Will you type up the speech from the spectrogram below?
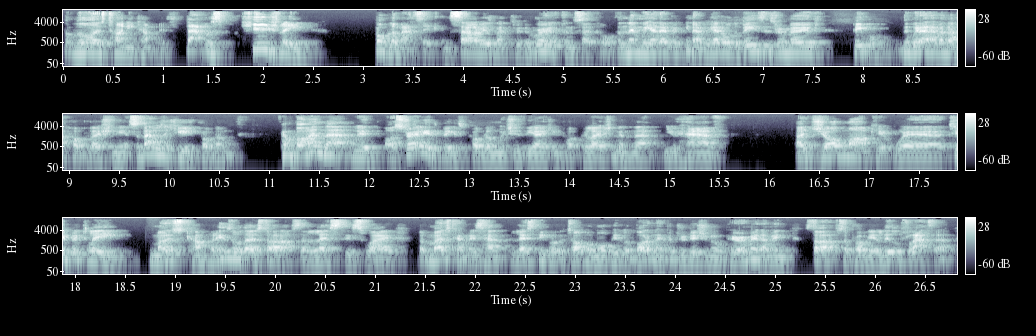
with all those tiny companies. That was hugely problematic and salaries went through the roof and so forth. And then we had every, you know, we had all the visas removed. People, we don't have enough population yet. So that was a huge problem. Combine that with Australia's biggest problem, which is the aging population, and that you have a job market where typically most companies, although startups are less this way, but most companies have less people at the top or more people at the bottom. They have a traditional pyramid. I mean, startups are probably a little flatter,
